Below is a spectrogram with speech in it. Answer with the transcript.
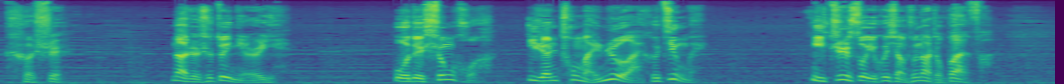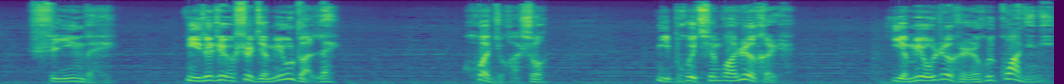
可是，那只是对你而言。我对生活依然充满热爱和敬畏。你之所以会想出那种办法，是因为你对这个世界没有软肋。换句话说，你不会牵挂任何人，也没有任何人会挂念你。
